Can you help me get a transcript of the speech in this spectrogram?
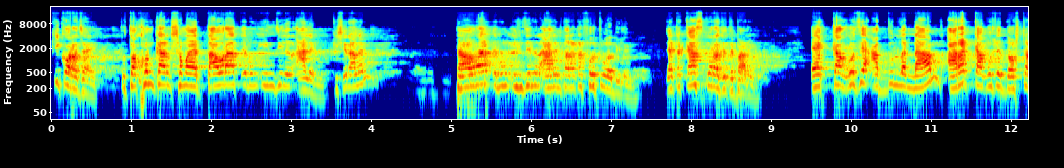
কি করা যায়? তো তখনকার সময় তাওরাত এবং ইঞ্জিলের আলেম, কিসের আলেম? তাওরাত এবং ইঞ্জিলের আলেম তারা একটা ফতুয়া দিলেন যে একটা কাজ করা যেতে পারে। এক কাগজে আবদুল্লাহ নাম আর এক কাগজে দশটা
